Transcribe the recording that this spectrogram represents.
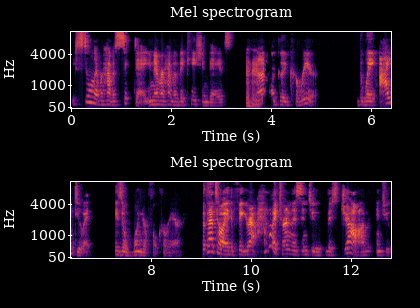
you still never have a sick day. You never have a vacation day. It's mm-hmm. not a good career. The way I do it is a wonderful career. But that's how I had to figure out how do I turn this into this job into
